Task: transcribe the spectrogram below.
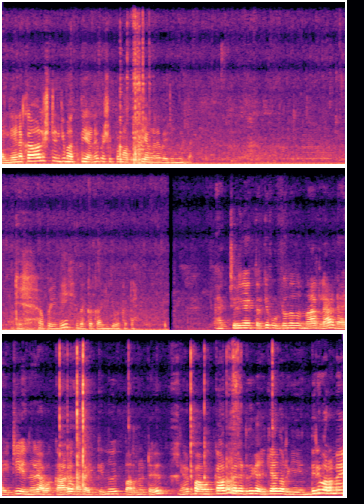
അയിലേനേക്കാൾ ഇഷ്ടം എനിക്ക് മത്തിയാണ് പക്ഷെ ഇപ്പം മത്തി അങ്ങനെ വരുന്നില്ല. ഓക്കെ അപ്പോൾ ഇനി ഇതൊക്കെ കഴുകി വെക്കട്ടെ. ആക്ച്വലി ഞാൻ ഇത്രയ്ക്ക് ഫുഡൊന്നും തിന്നാറില്ല. ഡയറ്റ് ചെയ്യുന്നവർ അവക്കാടോ ഒക്കെ കഴിക്കുന്നു പറഞ്ഞിട്ട്. ഞാൻ ഇപ്പോൾ അവക്കാടോ വരെ എടുത്ത് കഴിക്കാൻ തുടങ്ങി. എന്തിന് പുറമെ?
